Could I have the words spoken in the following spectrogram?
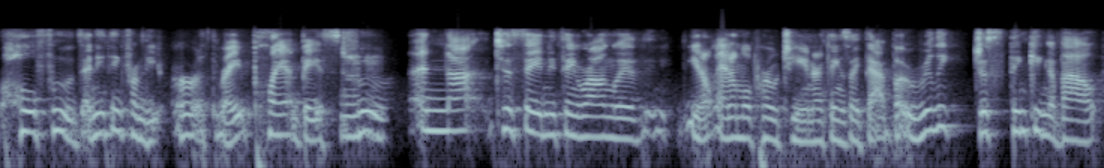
whole foods, anything from the earth, right? Plant-based mm-hmm. food. And not to say anything wrong with, you know, animal protein or things like that, but really just thinking about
